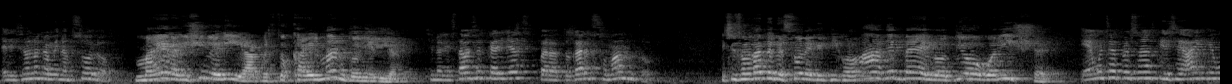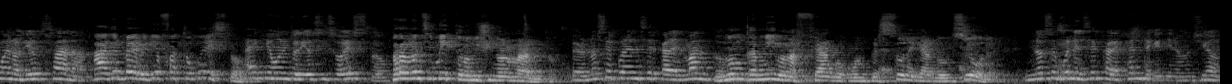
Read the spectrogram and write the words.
Eliseo no caminó solo, ma era vicino a Elia per toccare il manto di Elia. sino que estaba cerca de Elías para tocar su manto. E ci sono tante persone che dicono, ah che bello, Dio guarisce, Y hay muchas personas que dicen, ay, qué bueno, Dios sana. ah che bello, Dio ha fatto questo, Ay, qué bonito, Dios hizo esto. però non si mettono vicino al manto, Pero no se ponen cerca del manto. non camminano a fianco con persone che hanno unzione. No se ponen cerca de gente que tiene unción.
